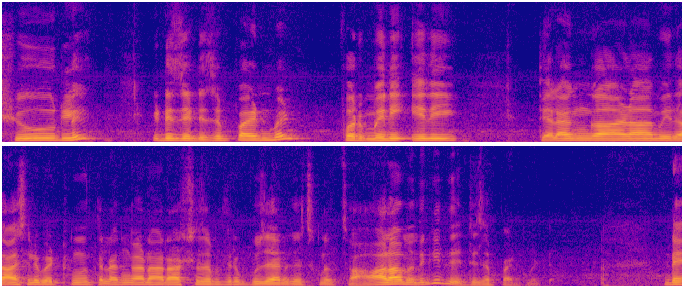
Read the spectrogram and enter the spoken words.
surely it is a disappointment for many ఇది తెలంగాణ మీద ఆశలు పెట్టుకున్న తెలంగాణ రాష్ట్ర సమితిని భుజానికి వచ్చుకున్న చాలామందికి ఇది డిసప్పాయింట్మెంట్ అంటే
